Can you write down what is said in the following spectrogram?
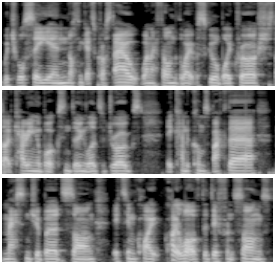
which we'll see in Nothing Gets Crossed Out. When I fell under the weight of a schoolboy crush, started carrying a Box and doing loads of drugs. It kind of comes back there. Messenger Bird song. It's in quite quite a lot of the different songs.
